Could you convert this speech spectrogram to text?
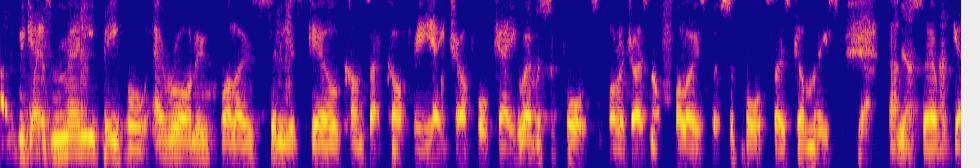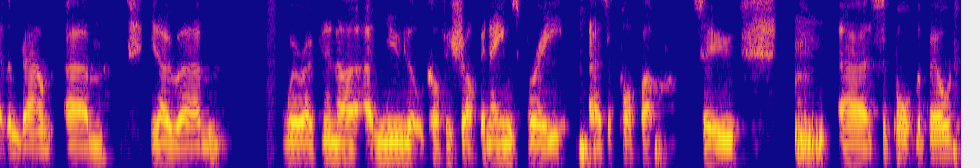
I think we get as many people, everyone who follows Sin Eaters Guild, Contact Coffee, HR4K, whoever supports, apologise, not follows, but supports those companies. Yeah. That's uh, we get them down. Um, you know, um, we're opening a, a new little coffee shop in Amesbury as a pop up to uh, support the build.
